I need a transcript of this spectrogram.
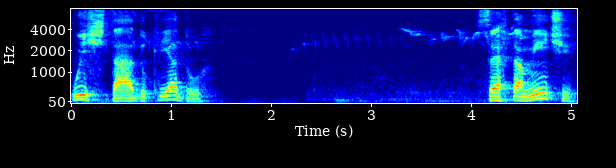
o estado criador. Certamente,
